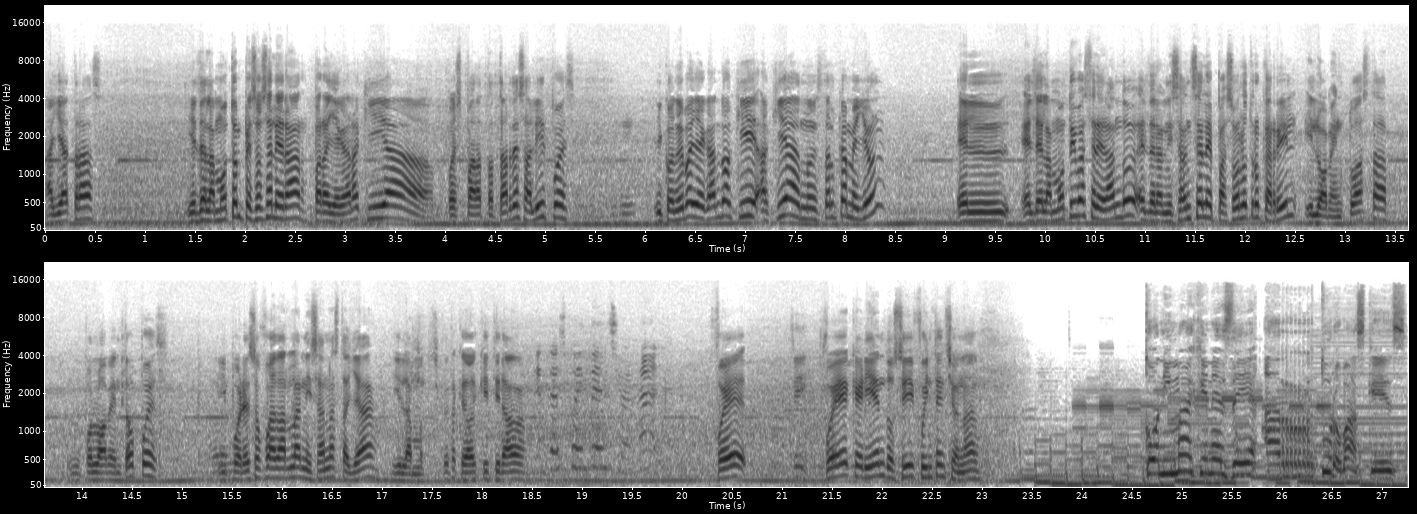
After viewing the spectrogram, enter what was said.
allá atrás. Y el de la moto empezó a acelerar para llegar aquí a, pues para tratar de salir, pues. Y cuando iba llegando aquí, aquí a donde está el camellón, el, el, de la moto iba acelerando, el de la Nissan se le pasó al otro carril y lo aventó hasta, pues lo aventó pues. Y por eso fue a dar la Nissan hasta allá y la motocicleta quedó aquí tirada. Entonces fue intencional. Fue, sí. fue queriendo, sí, fue intencional. Con imágenes de Arturo Vázquez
